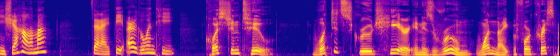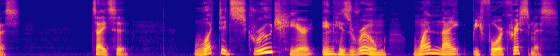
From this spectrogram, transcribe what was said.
你选好了吗？再来第二个问题， Question two What did Scrooge hear in his room one night before Christmas? 再一次，What did Scrooge hear in his room one night before Christmas?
